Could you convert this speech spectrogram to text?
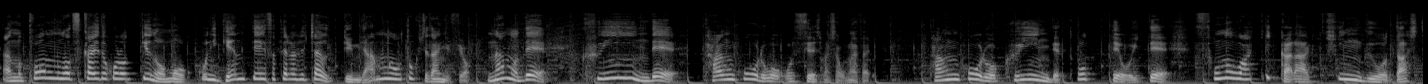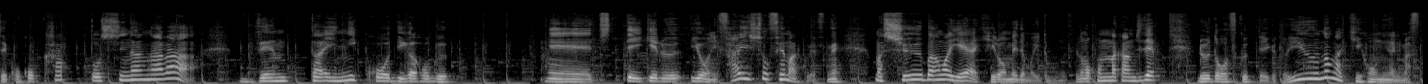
あのトームの使いどころっていうのをもうここに限定させられちゃうっていう意味であんまお得じゃないんですよ。なので、クイーンでタウンホールを、失礼しました。ごめんなさい。タウンホールをクイーンで取っておいて、その脇からキングを出して、ここカットしながら、全体にこうディガホグ、えー、散っていけるように最初狭くですね、まあ、終盤はやや広めでもいいと思うんですけども、こんな感じでルートを作っていくというのが基本になります。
